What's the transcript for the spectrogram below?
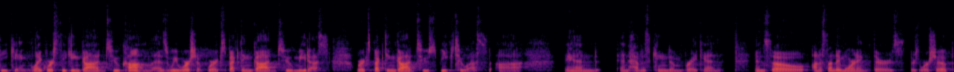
seeking. Like we're seeking God to come as we worship. We're expecting God to meet us. We're expecting God to speak to us uh, and, and have his kingdom break in. And so on a Sunday morning, there's, there's worship,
